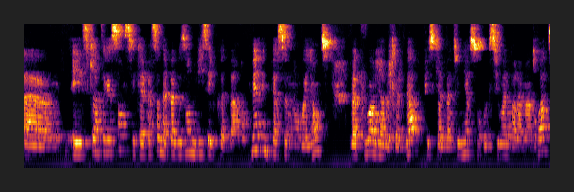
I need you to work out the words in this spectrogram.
Euh, et ce qui est intéressant, c'est que la personne n'a pas besoin de viser le code barre. Donc même une personne non-voyante va pouvoir lire le code barre puisqu'elle va tenir son Voxy One dans la main droite,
